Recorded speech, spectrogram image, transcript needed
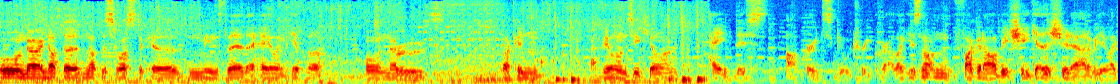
oh no, not the not the swastika it means they're they're hailing Hitler. Oh no, fucking villains you're killing. Hate this upgrade skill tree crap. Like it's not in fucking RPG. Get the shit out of here. Like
